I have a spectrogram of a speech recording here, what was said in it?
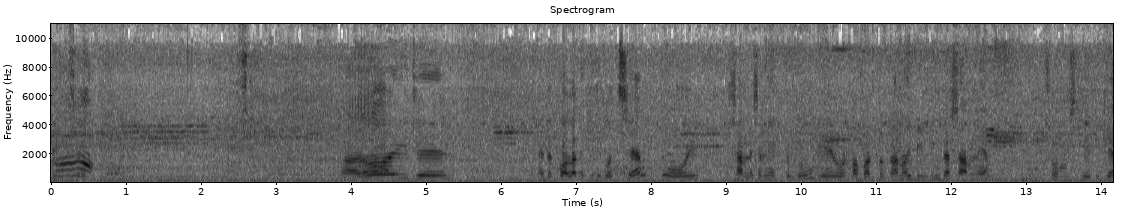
দিচ্ছে। আর ওই যে একটা কলা বিক্রি করছে, তো ওই সামনে সামনে একটুকু গিয়ে ওর পাপার দোকান, ওই বিল্ডিংটার সামনে এদিকে।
